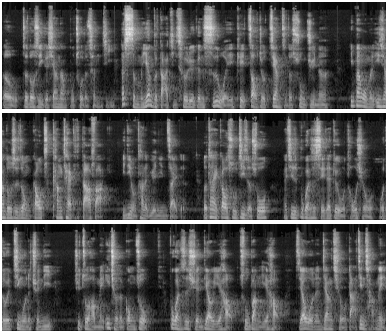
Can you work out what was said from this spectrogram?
呃，这都是一个相当不错的成绩。那什么样的打击策略跟思维可以造就这样子的数据呢？一般我们印象都是这种高 contact 打法，一定有它的原因在的。而他也告诉记者说：“哎，其实不管是谁在对我投球，我都会尽我的全力。”去做好每一球的工作，不管是选调也好，出棒也好，只要我能将球打进场内，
